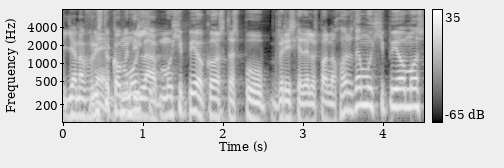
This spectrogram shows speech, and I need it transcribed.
για να βρεις Ναι, το μου Comedy έχει- Lab. Μου έχει πει ο Κώστας που βρίσκεται τέλος πάντων ο χώρος, δεν μου έχει πει όμως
